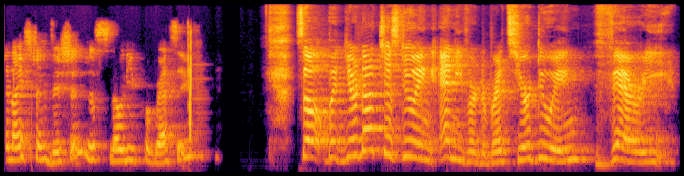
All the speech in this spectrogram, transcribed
a nice transition, just slowly progressing. So, but you're not just doing any vertebrates, you're doing very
